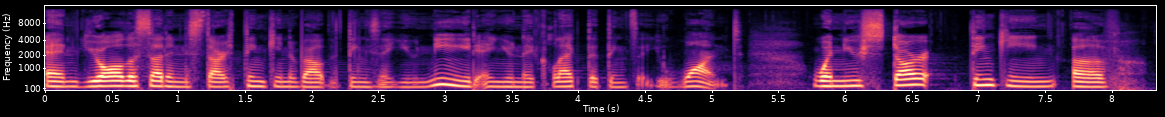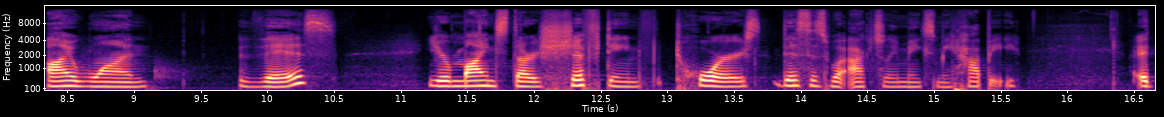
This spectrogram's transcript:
and you all of a sudden start thinking about the things that you need and you neglect the things that you want. When you start thinking of, I want this, your mind starts shifting towards this is what actually makes me happy. It's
